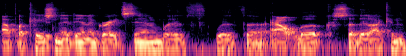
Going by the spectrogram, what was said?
application that integrates in with with uh, Outlook, so that I can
